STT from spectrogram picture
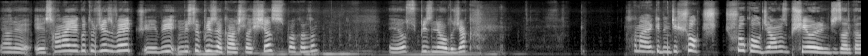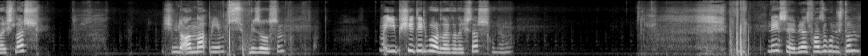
Yani e, sanayiye götüreceğiz ve e, bir, bir sürprizle karşılaşacağız. Bakalım. E, o sürpriz ne olacak? Sanayiye gidince şok şok olacağımız bir şey öğreneceğiz arkadaşlar. Şimdi anlatmayayım sürpriz olsun. Ama iyi bir şey değil bu arada arkadaşlar. Neyse biraz fazla konuştum.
